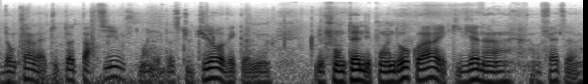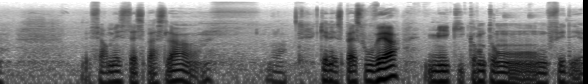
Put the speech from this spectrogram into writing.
Donc là, a toute l'autre partie, justement, il y a d'autres sculptures avec une, une fontaine, des points d'eau, quoi, et qui viennent, en fait, fermer cet espace-là. euh, Qui est un espace ouvert, mais qui, quand on, fait des,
